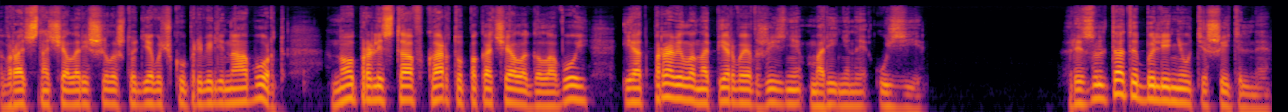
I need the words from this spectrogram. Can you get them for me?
Врач сначала решила, что девочку привели на аборт, но, пролистав карту, покачала головой и отправила на первое в жизни Маринины УЗИ. Результаты были неутешительны.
